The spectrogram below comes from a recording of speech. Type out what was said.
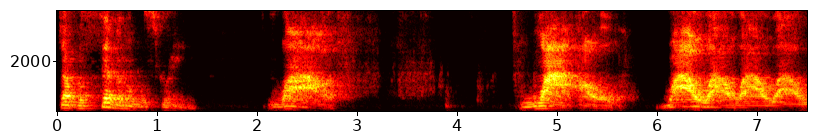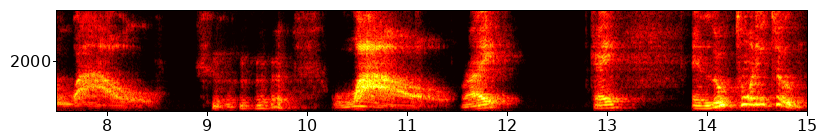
Drop a seven on the screen. Wow. Wow. Wow, wow, wow, wow, wow. wow, right? Okay. In Luke 22,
